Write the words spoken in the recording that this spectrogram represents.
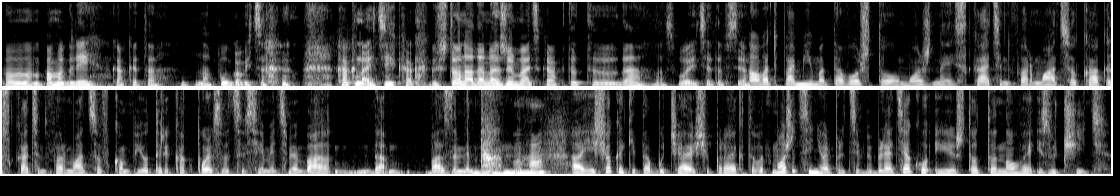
помогли, как это, на пуговицах, как найти, как, что надо нажимать, как тут, да, освоить это все. Но вот помимо того, что можно нужно искать информацию, как искать информацию в компьютере, как пользоваться всеми этими ба да, базами данных. Uh-huh. А еще какие-то обучающие проекты. Вот может сеньор прийти в библиотеку и что-то новое изучить?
